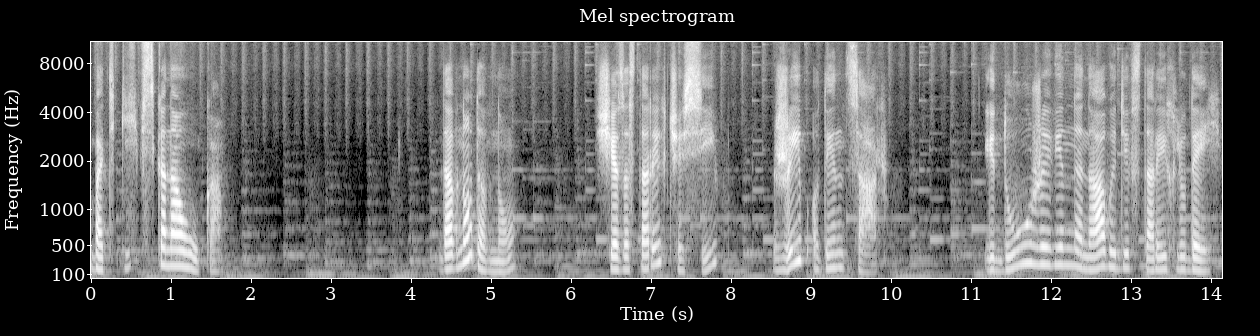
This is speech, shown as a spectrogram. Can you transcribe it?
Батьківська наука. Давно-давно, ще за старих часів, жив один цар. І дуже він ненавидів старих людей.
